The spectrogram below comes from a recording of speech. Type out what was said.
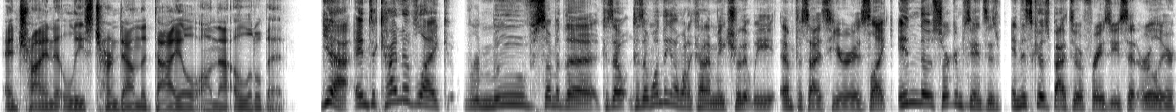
and try and at least turn down the dial on that a little bit yeah, and to kind of like remove some of the because because one thing I want to kind of make sure that we emphasize here is like in those circumstances, and this goes back to a phrase you said earlier.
